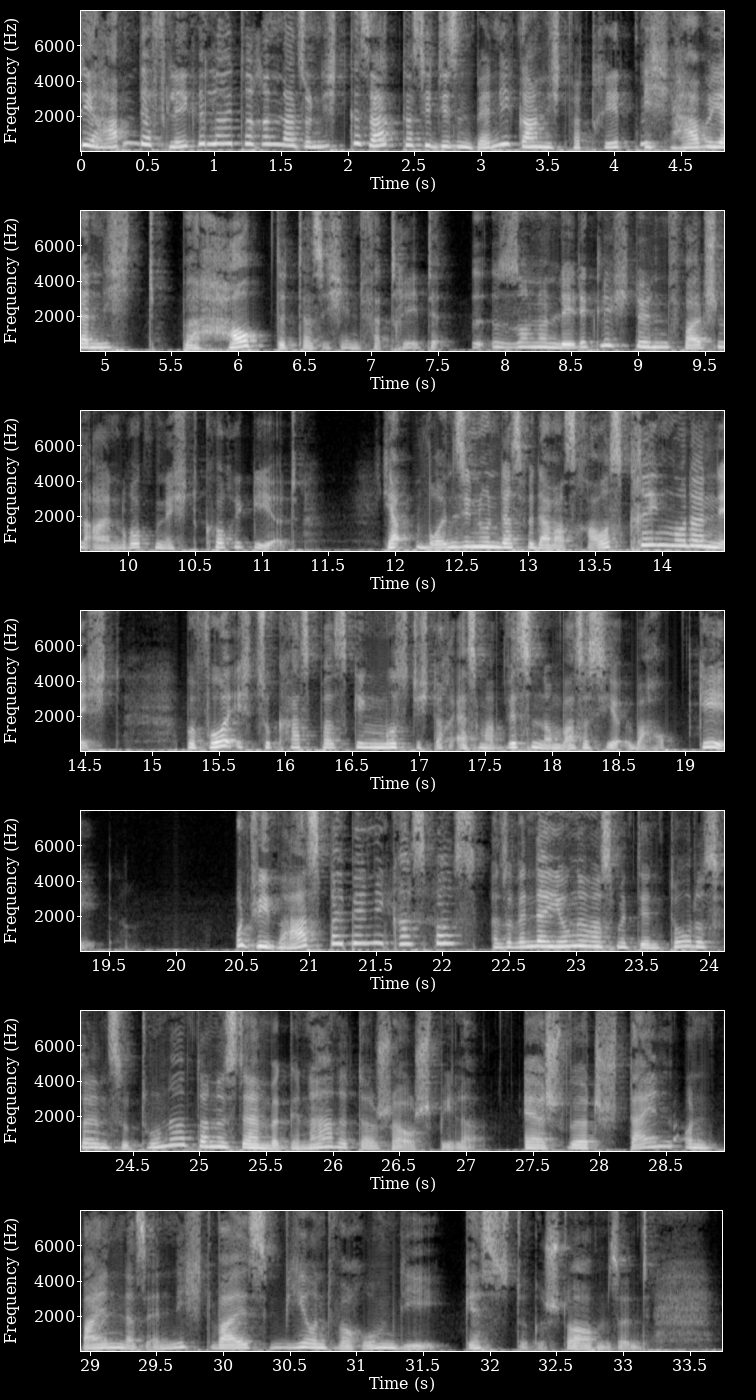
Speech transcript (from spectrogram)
Sie haben der Pflegeleiterin also nicht gesagt, dass Sie diesen Benny gar nicht vertreten? Ich habe ja nicht behauptet, dass ich ihn vertrete, sondern lediglich den falschen Eindruck nicht korrigiert. Ja, wollen Sie nun, dass wir da was rauskriegen oder nicht? Bevor ich zu Kaspers ging, musste ich doch erst mal wissen, um was es hier überhaupt geht. Und wie war's bei Benny Kaspers? Also wenn der Junge was mit den Todesfällen zu tun hat, dann ist er ein begnadeter Schauspieler. Er schwört Stein und Bein, dass er nicht weiß, wie und warum die Gäste gestorben sind.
